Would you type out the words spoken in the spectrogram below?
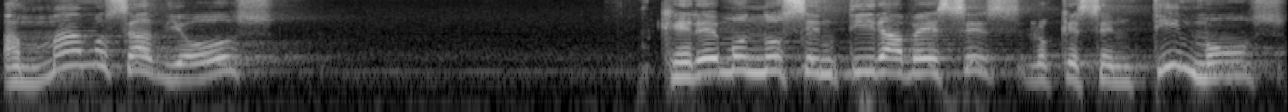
Amamos a Dios, Queremos no sentir a veces lo que sentimos,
